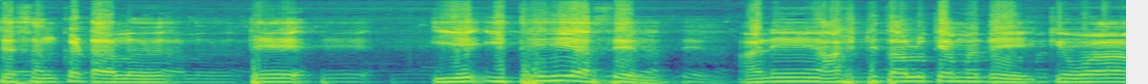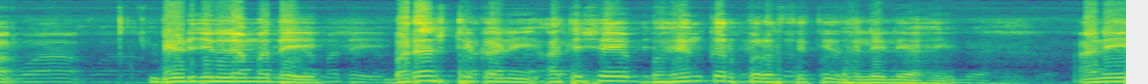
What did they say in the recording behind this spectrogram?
ते संकट आलं ते इथेही असेल. आणि आष्टी तालुक्यामध्ये किंवा बीड जिल्ह्यामध्ये बऱ्याच ठिकाणी अतिशय भयंकर परिस्थिती झालेली आहे. आणि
